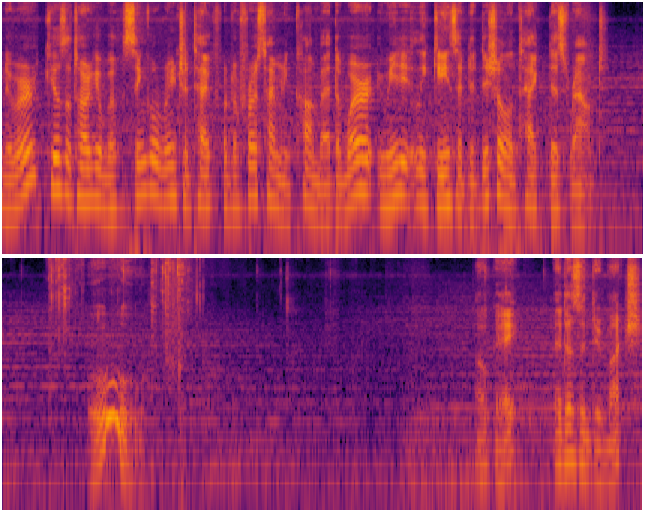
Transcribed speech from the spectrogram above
The wearer kills a target with a single range attack for the first time in combat, the wearer immediately gains an additional attack this round. Ooh. Okay, it doesn't do much.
